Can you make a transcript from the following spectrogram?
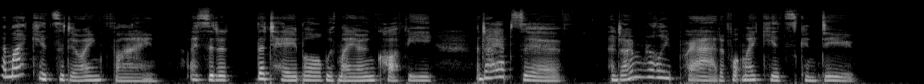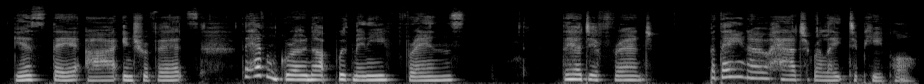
And my kids are doing fine. I sit at the table with my own coffee and I observe, and I'm really proud of what my kids can do. Yes, they are introverts. They haven't grown up with many friends. They are different, but they know how to relate to people,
